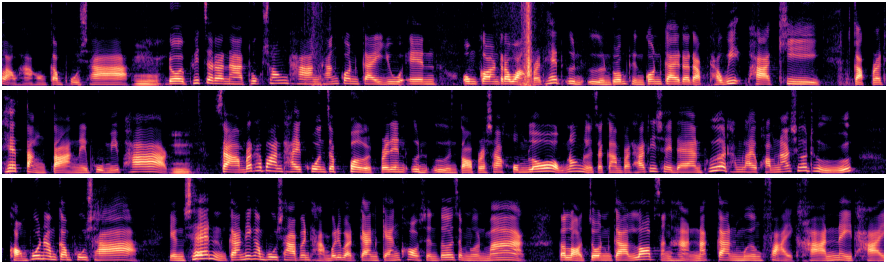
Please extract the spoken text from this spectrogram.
กล่าวหาของกัมพูชาอืมโดยพิจารณาทุกช่องทางทั้งกลไก UN องค์กรระหว่างประเทศอื่น ๆ รวมถึงกลไกระดับทวิภาคี กับประเทศต่าง ๆ ในภูมิภาคอืมสามรัฐบาลไทยควรจะเปิดประเด็นอื่น ๆ ต่อประชาคมโลก นอกเหนือจากการประทะที่ชายแดน เพื่อทำลายความน่าเชื่อถือ ของผู้นำกัมพูชา อย่างเช่น การที่กัมพูชาเป็นฐานปฏิบัติการแก๊ง call center จำนวนมาก ตลอดจนการลอบสังหารนักการเมืองฝ่ายค้านในไทย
